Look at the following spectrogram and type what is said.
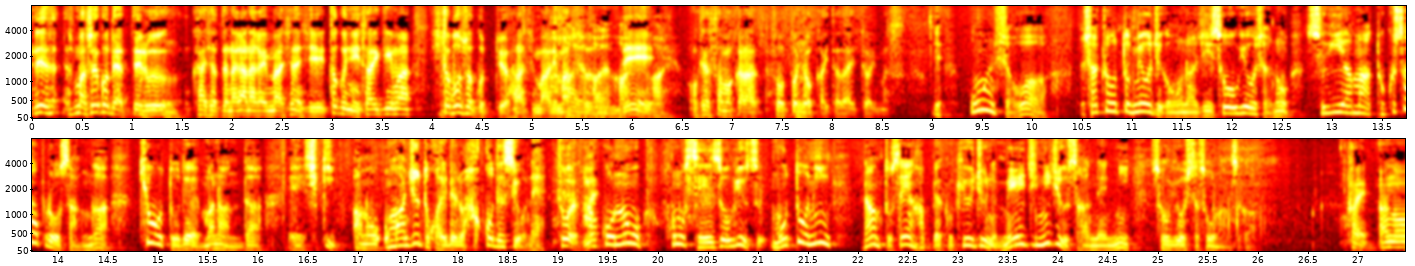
で、まあそういうことやってる会社ってなかなかいませんし、特に最近は人不足っていう話もありますんで、お客様から相当評価いただいております。で、御社は、社長と名字が同じ創業者の杉山徳三郎さんが、京都で学んだ、えー、式、あの、おまんじゅうとか入れる箱ですよね。そうですね。箱の、この製造技術、元に、なんと1890年、明治23年に創業したそうなんですが。はい。あの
